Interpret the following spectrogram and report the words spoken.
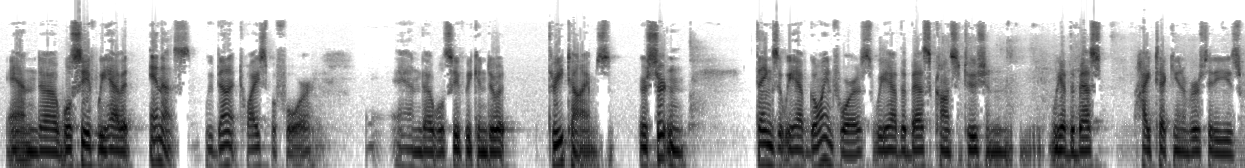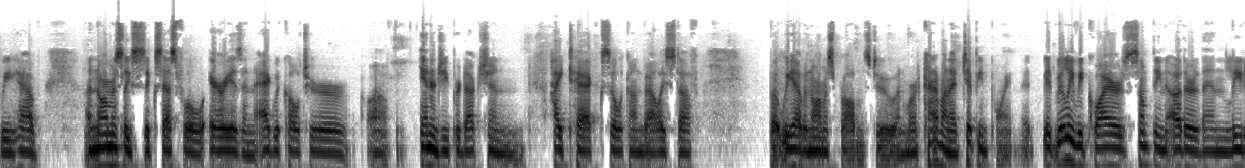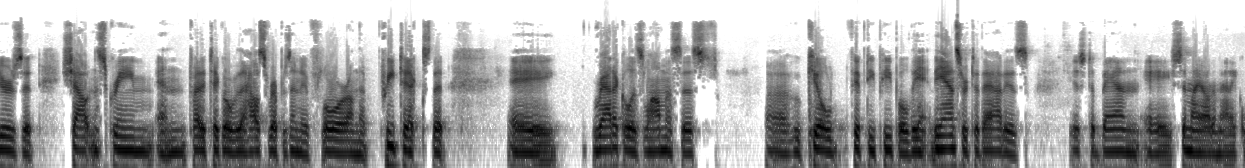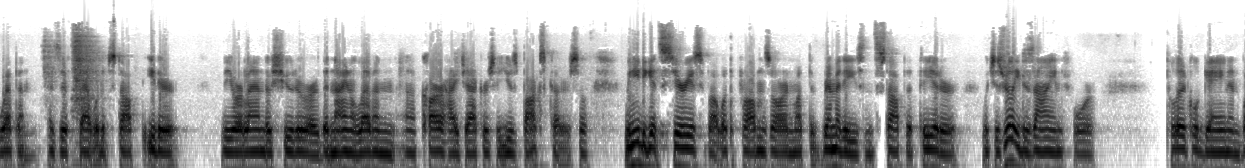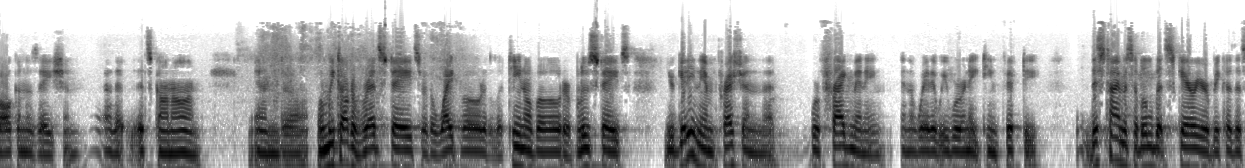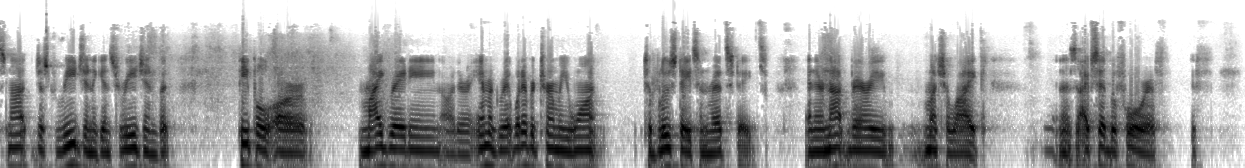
and uh, we'll see if we have it in us. We've done it twice before, and uh, we'll see if we can do it three times. There's certain things that we have going for us. We have the best constitution. We have the best high tech universities. We have enormously successful areas in agriculture, uh, energy production, high tech, Silicon Valley stuff. But we have enormous problems too, and we're kind of on a tipping point. It, it really requires something other than leaders that shout and scream and try to take over the House of Representative floor on the pretext that a radical Islamicist uh, who killed 50 people. The the answer to that is is to ban a semi-automatic weapon, as if that would have stopped either the Orlando shooter or the 9/11 uh, car hijackers who used box cutters. So we need to get serious about what the problems are and what the remedies, and stop the theater, which is really designed for political gain and balkanization uh, that it's gone on. And uh, when we talk of red states or the white vote or the Latino vote or blue states, you're getting the impression that we're fragmenting in the way that we were in 1850. This time it's a little bit scarier because it's not just region against region, but people are migrating or they're immigrant, whatever term you want, to blue states and red states. And they're not very much alike. And as I've said before, if, if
